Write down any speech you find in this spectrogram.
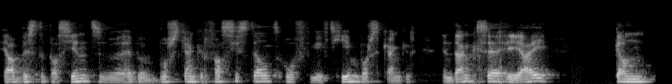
ja, beste patiënt, we hebben borstkanker vastgesteld of u heeft geen borstkanker. En dankzij AI kan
